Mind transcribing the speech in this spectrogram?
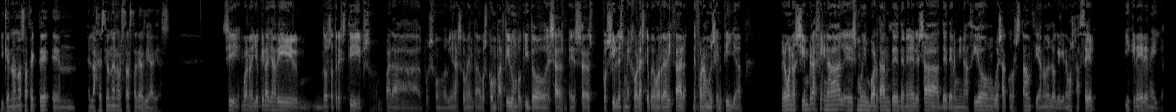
y que no nos afecte en la gestión de nuestras tareas diarias. Sí, bueno, yo quiero añadir dos o tres tips para, pues como bien has comentado, pues compartir un poquito esas, esas posibles mejoras que podemos realizar de forma muy sencilla. Pero bueno, siempre al final es muy importante tener esa determinación o esa constancia ¿no? en lo que queremos hacer y creer en ello.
